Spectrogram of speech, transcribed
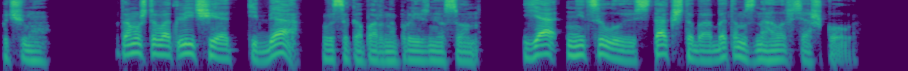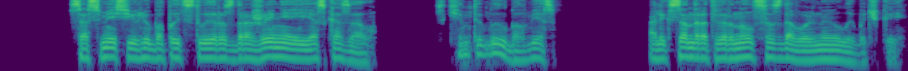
«Почему?» «Потому что, в отличие от тебя, — высокопарно произнес он, я не целуюсь так, чтобы об этом знала вся школа. Со смесью любопытства и раздражения я сказал. «С кем ты был, балбес?» Александр отвернулся с довольной улыбочкой.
